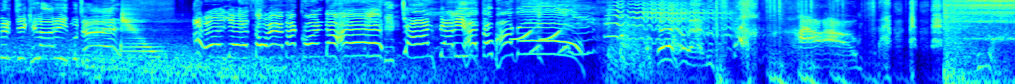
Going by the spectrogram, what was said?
मिर्ची खिलाई मुझे। अरे ये तो एनाकोंडा है। जान प्यारी है तो भागो।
